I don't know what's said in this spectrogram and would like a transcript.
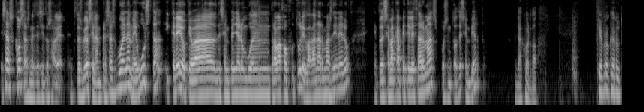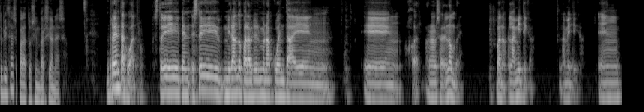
Esas cosas necesito saber. Entonces veo si la empresa es buena, me gusta y creo que va a desempeñar un buen trabajo futuro y va a ganar más dinero, entonces se va a capitalizar más, pues entonces invierto. De acuerdo. ¿Qué broker utilizas para tus inversiones? Renta 4. Estoy, estoy mirando para abrirme una cuenta en, en- Joder, ahora no me sale el nombre. Bueno, en la mítica. La mítica. En,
